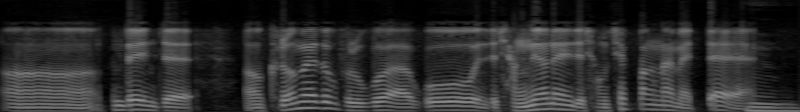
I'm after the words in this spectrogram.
어 근데 이제 어 그럼에도 불구하고 이제 작년에 이제 정책 박람회 때 음.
